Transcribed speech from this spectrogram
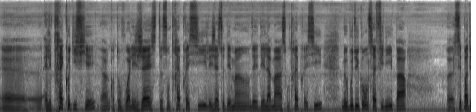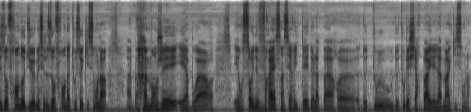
elle est très codifiée. Hein, quand on voit les gestes sont très précis, les gestes des mains des, des, lamas sont très précis, mais au bout du compte, ça finit par euh, c'est pas des offrandes aux dieux, mais c'est des offrandes à tous ceux qui sont là, à, manger et à boire. Et on sent une vraie sincérité de la part euh, de, de tous les Sherpas et les lamas qui sont là.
